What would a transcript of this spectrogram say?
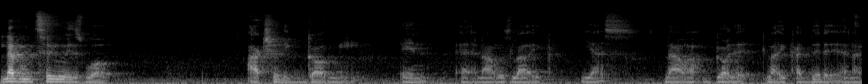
Level two is what actually got me in, and I was like, yes, now I got it. Like I did it and I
